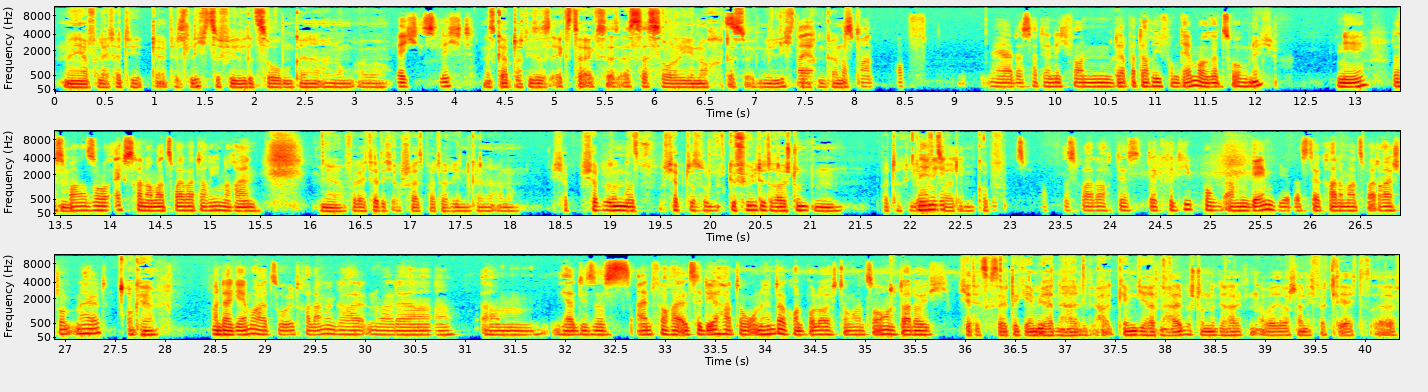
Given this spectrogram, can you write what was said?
Naja, vielleicht hat die, das Licht zu viel gezogen, keine Ahnung, aber welches Licht? es gab doch dieses extra Access Accessory noch, dass du irgendwie Licht Ah machen kannst. Was man auf, naja, das hat ja nicht von der Batterie vom Gameboy gezogen. Nicht? Nee, das Hm. war so extra nochmal zwei Batterien rein. Ja, vielleicht hatte ich auch scheiß Batterien, keine Ahnung. Ich habe ich hab so, ich hab das so gefühlte drei Stunden Batterielaufzeit im Kopf. Das war, das war doch das, der Kritikpunkt am Game Gear, dass der gerade mal zwei, drei Stunden hält. Okay. Und der Gamer hat so ultra lange gehalten, weil der ähm, ja dieses einfache LCD hatte ohne Hintergrundbeleuchtung und so und dadurch Ich hätte jetzt gesagt, der Game Gear hat eine halbe, Game Gear hat eine halbe Stunde gehalten, aber wahrscheinlich verkläre ich das, äh,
